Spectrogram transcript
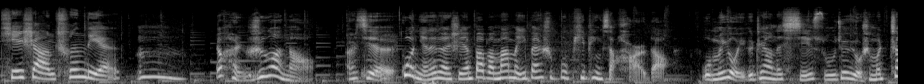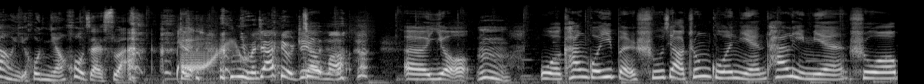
贴上春联。嗯，又很热闹。而且过年那段时间，爸爸妈妈一般是不批评小孩的。我们有一个这样的习俗，就有什么账以后年后再算。对，你们家有这样吗？呃，有，嗯，我看过一本书叫《中国年》，它里面说，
